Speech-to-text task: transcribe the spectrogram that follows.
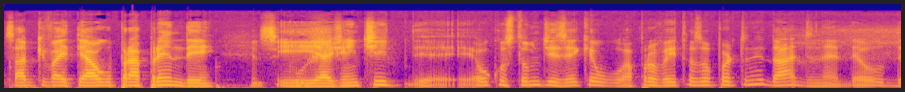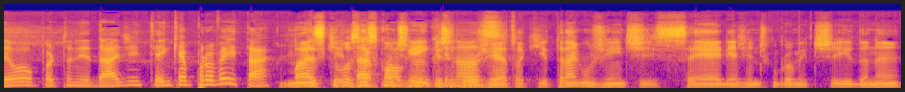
Sabe que vai ter algo para aprender. A E puxa. a gente, eh, eu costumo dizer que eu aproveito as oportunidades, né? Deu, deu a oportunidade, a gente tem que aproveitar. Mas que vocês tá com continuem alguém com esse que nós- projeto aqui. Tragam gente séria, gente comprometida, né?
